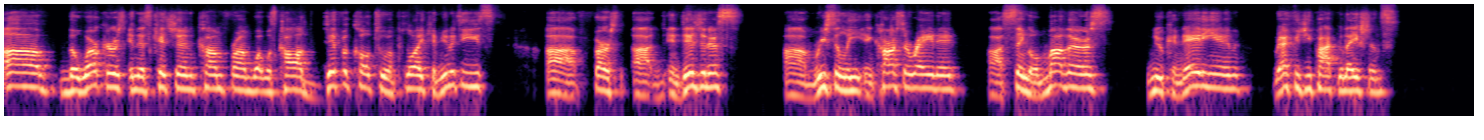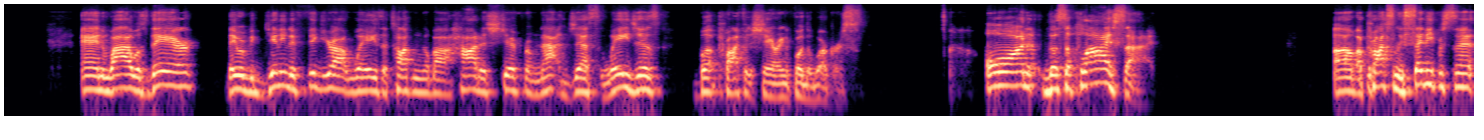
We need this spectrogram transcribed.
of the workers in this kitchen come from what was called difficult to employ communities. Uh, first, uh, indigenous, um, recently incarcerated, uh, single mothers, new Canadian, refugee populations. And while I was there, they were beginning to figure out ways of talking about how to shift from not just wages, but profit sharing for the workers. On the supply side, um, approximately 70%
